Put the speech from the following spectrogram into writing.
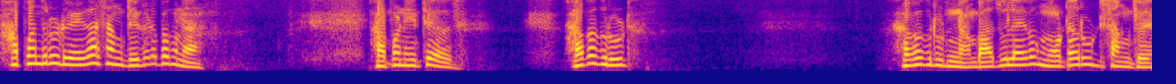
हा पण रूट वेगळा सांगतो इकडे बघ ना. आपण इथे आहोत. हा बघ रूट हा बघ रूट ना. बाजूला आहे बघ मोठा रूट सांगतोय.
